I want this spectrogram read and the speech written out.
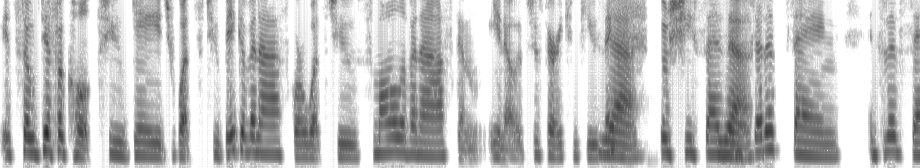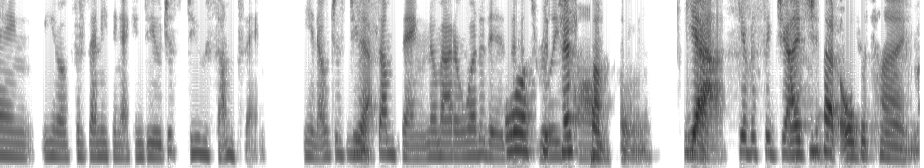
it's so difficult to gauge what's too big of an ask or what's too small of an ask. And, you know, it's just very confusing. Yeah. So she says Yeah. instead of saying, instead of saying, you know, if there's anything I can do, just do something. You know, just do Yeah. something, no matter what it is. Or if it's really suggest small. something. Yeah, give a suggestion. I do that all the time.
